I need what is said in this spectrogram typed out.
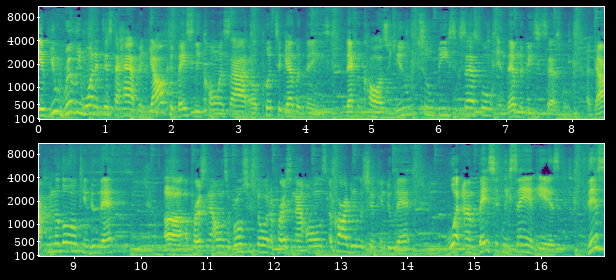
If you really wanted this to happen, y'all could basically coincide or put together things that can cause you to be successful and them to be successful. A doctor and a lawyer can do that. Uh, a person that owns a grocery store and a person that owns a car dealership can do that. What I'm basically saying is, this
